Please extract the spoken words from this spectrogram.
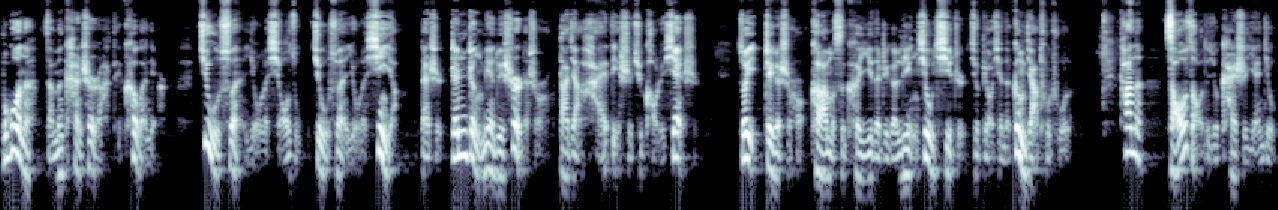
不过呢，咱们看事儿啊，得客观点儿。就算有了小组，就算有了信仰，但是真正面对事儿的时候，大家还得是去考虑现实。所以这个时候，克拉姆斯科伊的这个领袖气质就表现得更加突出了。他呢，早早的就开始研究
